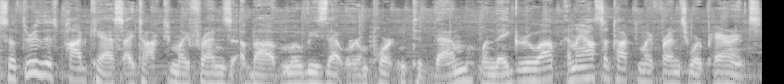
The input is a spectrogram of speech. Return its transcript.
So through this podcast, I talk to my friends about movies that were important to them when they grew up, and I also talk to my friends who are parents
